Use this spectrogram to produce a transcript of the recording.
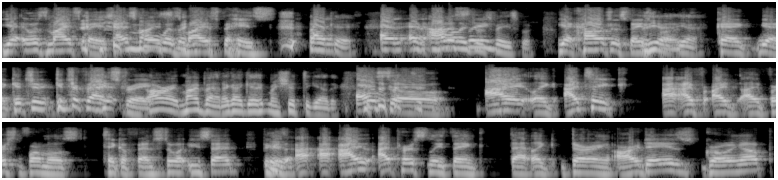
yeah, it was MySpace. High school was MySpace. MySpace. And Okay, and, and Yeah, college honestly, was Facebook. yeah, college was Facebook. Yeah, yeah. Okay, yeah. Get your get your facts Yeah, straight. All right, my bad. I gotta get my shit together. also, I like I take I, I I I first and foremost take offense to what you said because Yeah. I, I I personally think that like during our days growing up,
